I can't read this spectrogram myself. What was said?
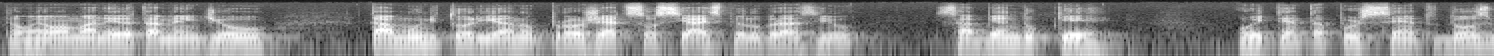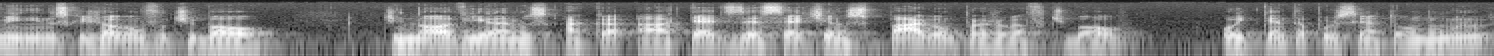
Então, é uma maneira também de eu estar monitoreando projetos sociais pelo Brasil, sabendo que 80% dos meninos que jogam futebol de 9 anos a ca- até 17 anos pagam para jogar futebol. 80% é um número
